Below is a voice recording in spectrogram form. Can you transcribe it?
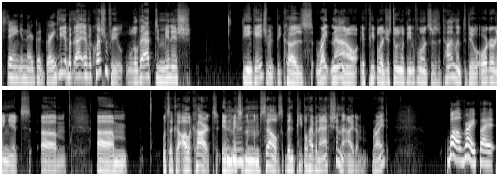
staying in their good graces. Yeah, but I have a question for you. Will that diminish the engagement? Because right now, if people are just doing what the influencers are telling them to do, ordering it, um, um, what's like a, a la carte and Mm-hmm. mixing them themselves, then people have an action item, right? well, right, but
